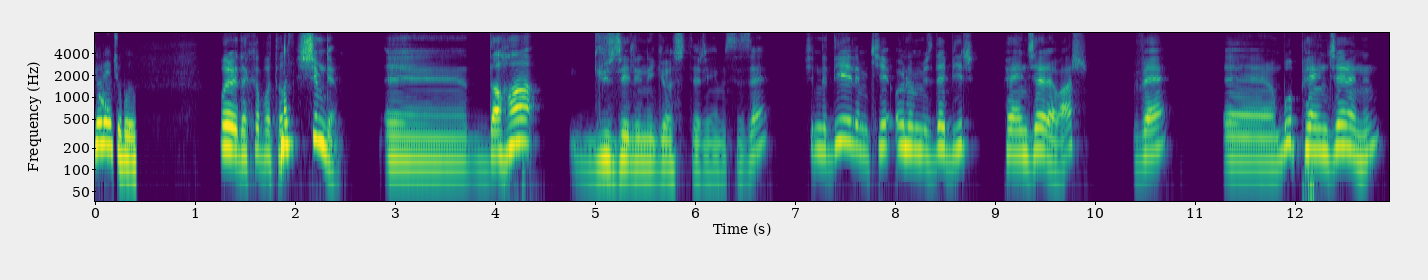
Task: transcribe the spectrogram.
Görev çubuğu. Burayı da kapatalım. Mas- Şimdi eee, daha güzelini göstereyim size. Şimdi diyelim ki önümüzde bir pencere var ve eee, bu pencerenin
